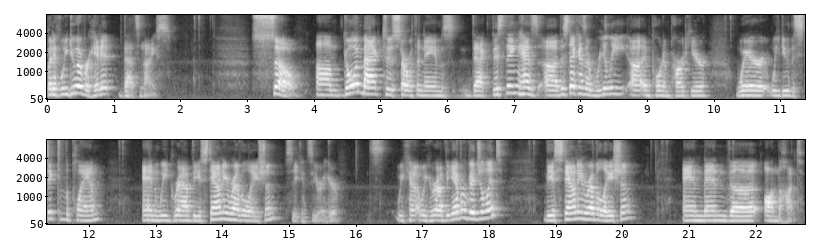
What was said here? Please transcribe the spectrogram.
but if we do ever hit it, that's nice. So, um, going back to start with the names deck, this thing has uh, this deck has a really uh, important part here where we do the stick to the plan and we grab the astounding revelation. So you can see right here, we can we grab the ever vigilant, the astounding revelation, and then the on the hunt.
